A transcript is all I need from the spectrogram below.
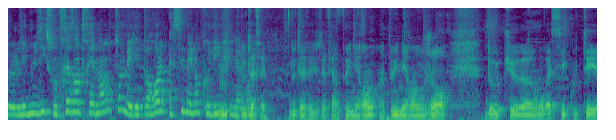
euh, les musiques sont très entraînantes, mais les paroles assez mélancoliques Mm, finalement. Tout à fait. Tout à fait, tout à fait, un peu inhérent, un peu inhérent au genre. Donc, on va s'écouter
